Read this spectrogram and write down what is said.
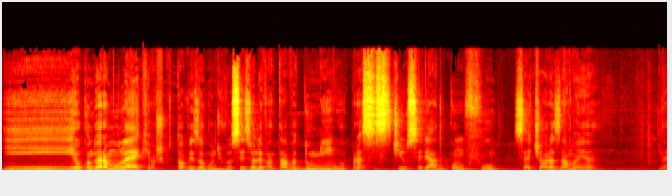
E eu, quando era moleque, acho que talvez algum de vocês, eu levantava domingo para assistir o seriado Kung Fu, 7 horas da manhã. Né?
